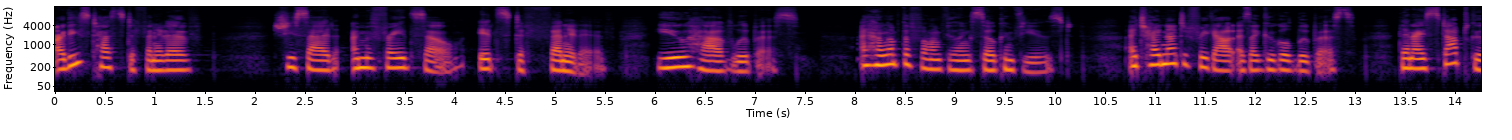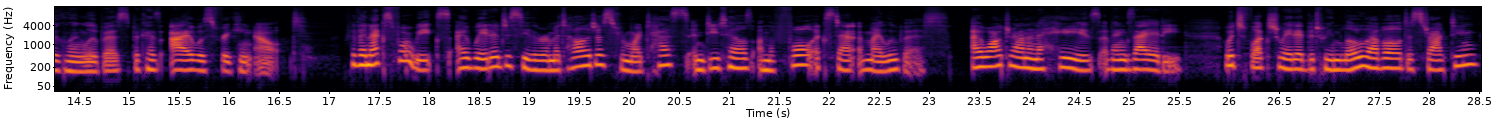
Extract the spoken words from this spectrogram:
are these tests definitive? She said, I'm afraid so. It's definitive. You have lupus. I hung up the phone feeling so confused. I tried not to freak out as I Googled lupus. Then I stopped Googling lupus because I was freaking out. For the next four weeks, I waited to see the rheumatologist for more tests and details on the full extent of my lupus. I walked around in a haze of anxiety, which fluctuated between low level, distracting,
